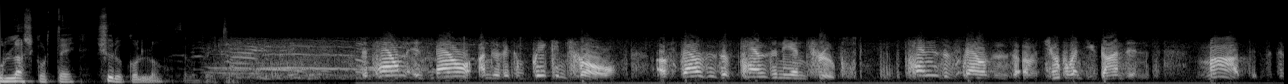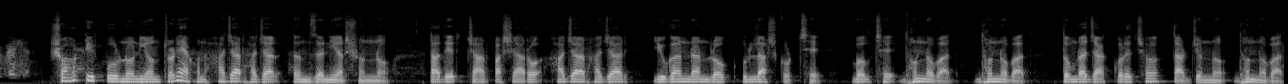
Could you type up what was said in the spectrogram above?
উল্লাস করতে শুরু করল. The town is now under the complete control of thousands of Tanzanian troops. tens of thousands of jubilant Ugandans mobbed the division. শহরটির পূর্ণ নিয়ন্ত্রণে এখন হাজার হাজার তানজানিয়ার সৈন্য। তাদের চারপাশে আরও হাজার হাজার ইউগান্ডান লোক উল্লাস করছে। বলছে ধন্যবাদ ধন্যবাদ। তোমরা যা করেছ তার জন্য ধন্যবাদ।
